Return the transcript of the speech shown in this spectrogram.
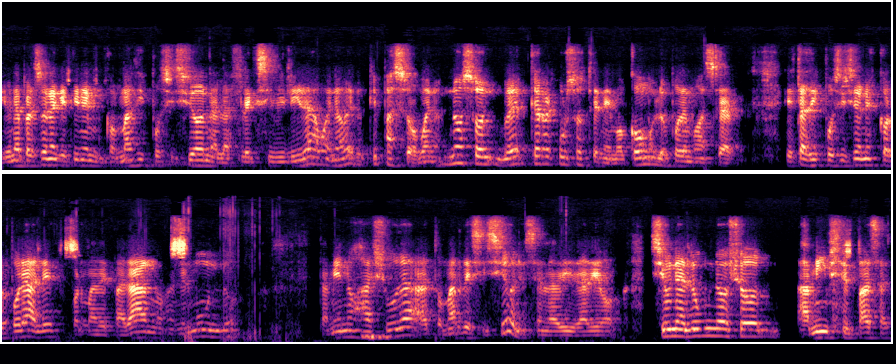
y una persona que tiene con más disposición a la flexibilidad, bueno, a ver, ¿qué pasó? Bueno, no son, ver qué recursos tenemos, cómo lo podemos hacer. Estas disposiciones corporales, forma de pararnos en el mundo, también nos ayuda a tomar decisiones en la vida. Digo, si un alumno, yo, a mí me pasa,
